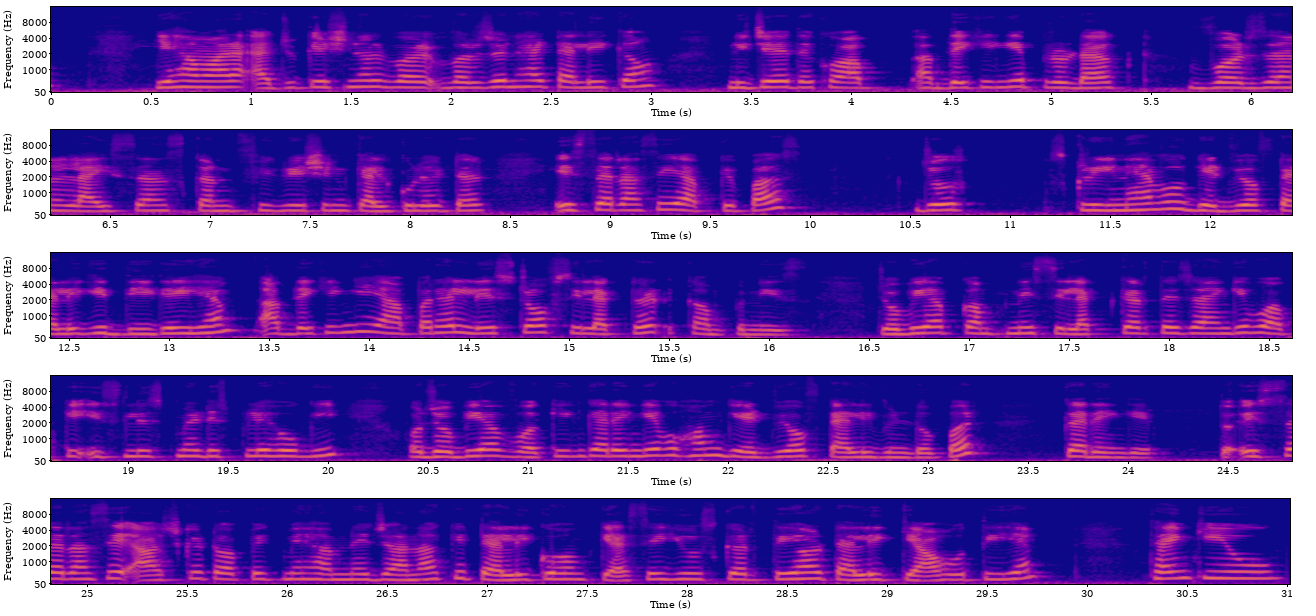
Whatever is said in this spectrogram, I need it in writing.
ये हमारा एजुकेशनल वर्जन है टैली का। नीचे देखो, आप आप देखेंगे product version licence configuration calculator इस तरह से आपके पास जो स्क्रीन है, वो गेटवे ऑफ़ टैली की दी गई है। आप देखेंगे यहाँ पर है लिस्ट ऑफ़ सिलेक्टेड कंपनीज़। जो भी आप कंपनी सिलेक्ट करते जाएँगे, वो आपकी इस लिस्ट में डिस्प्ले होगी और जो भी आप वर्किंग करेंगे, वो हम गेटवे ऑफ़ टैली विंडो पर करेंगे। तो इस तरह से आज के टॉपिक में हमने जाना कि टैली को हम कैसे यूज़ करते हैं और टैली क्या होती है। Thank you.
